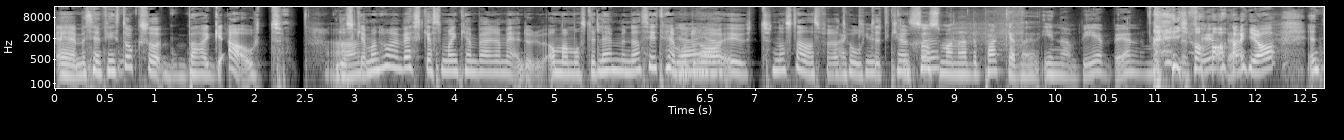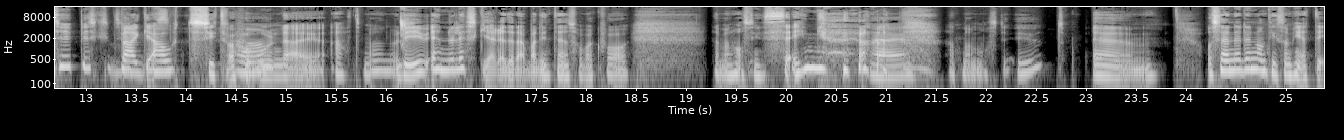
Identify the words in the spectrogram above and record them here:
eh, men sen finns det också bug out. Och Då ska man ha en väska som man kan bära med om man måste lämna sitt hem och Ja, dra ja. ut någonstans för att hotet Akut. kanske... Så som man hade packat den innan BB. ja, föda. ja, en typisk bug out situation där att man, och det är ju ännu läskigare det där man inte ens får vara kvar där man har sin säng. Att man måste ut. Ehm, och sen är det någonting som heter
